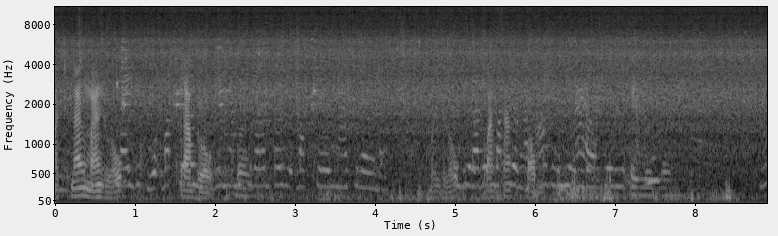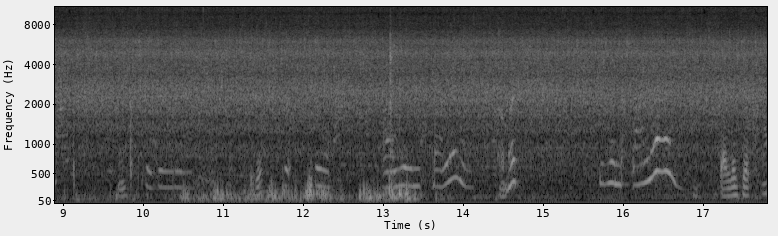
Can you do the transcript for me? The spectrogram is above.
មក មួយឆ្នាំ1គីឡូ5គីឡូ5គីឡូខ្ញុំច្រើនទៅវាបាក់ជើងមកជ្រៅណាស់3គីឡូបាន30បំពេលមួយដែរអាម៉េចតែលេខទៅខោ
